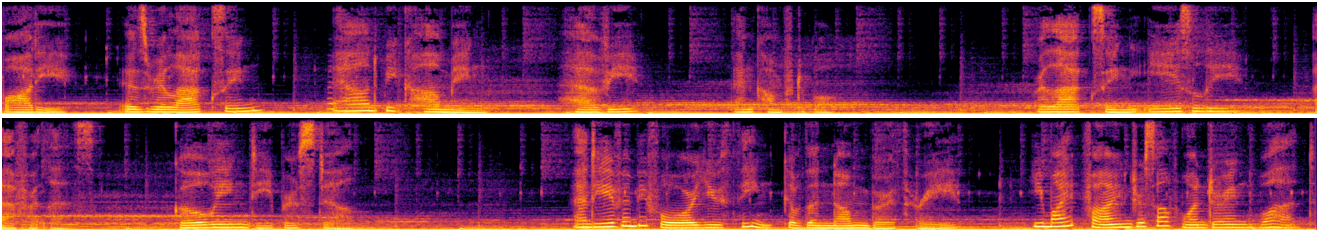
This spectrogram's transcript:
body is relaxing and becoming heavy and comfortable. Relaxing easily, effortless, going deeper still. And even before you think of the number three, you might find yourself wondering what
